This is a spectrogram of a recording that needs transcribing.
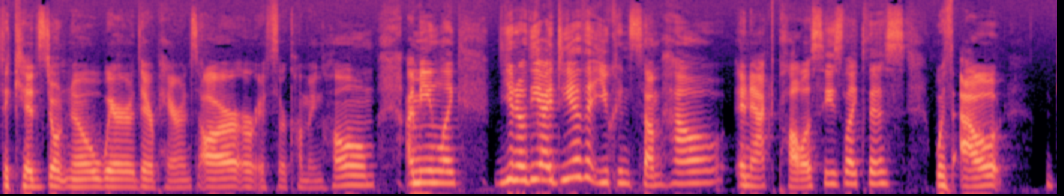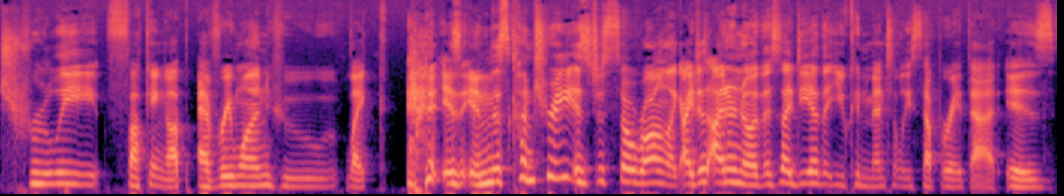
the kids don't know where their parents are or if they're coming home. I mean, like, you know, the idea that you can somehow enact policies like this without truly fucking up everyone who like is in this country is just so wrong. Like I just I don't know, this idea that you can mentally separate that is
